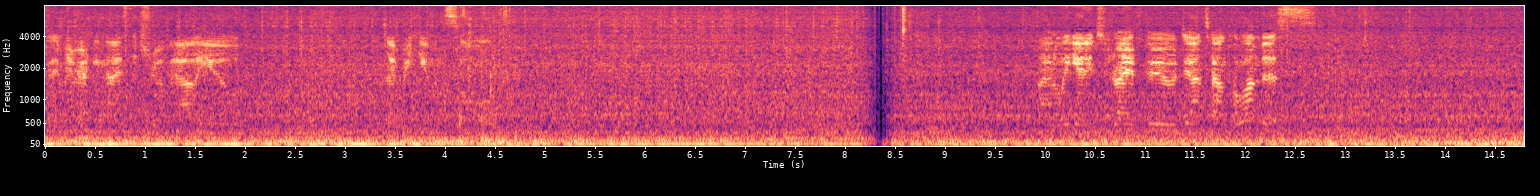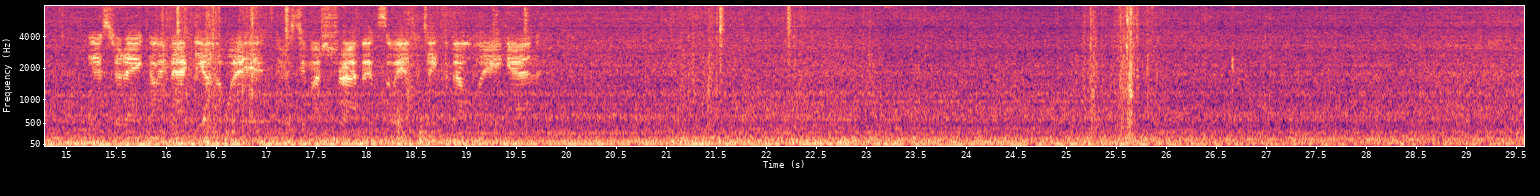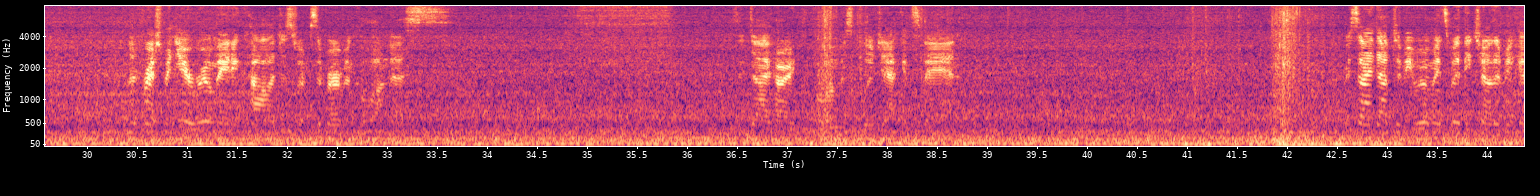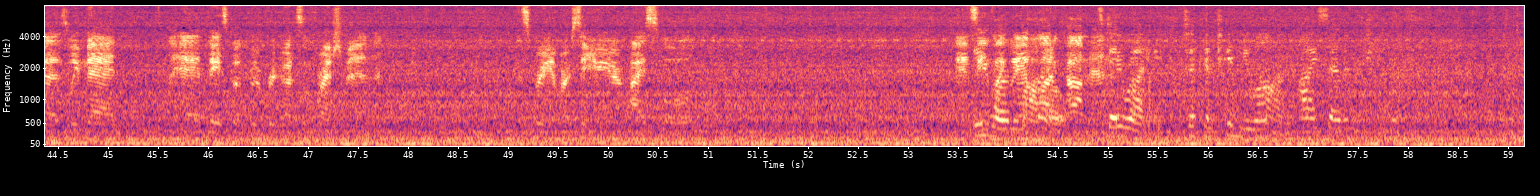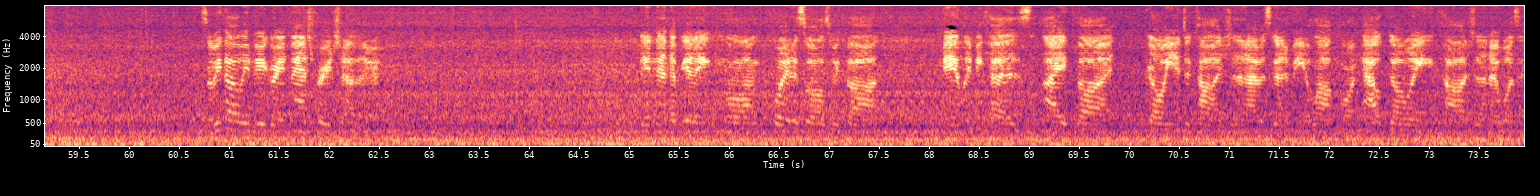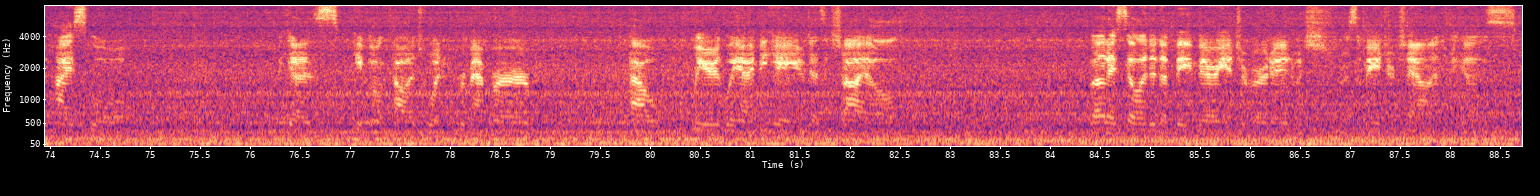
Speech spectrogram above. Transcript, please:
They may recognize the true value of every human soul. Finally getting to drive through downtown Columbus. Yesterday, coming back the other way, there was too much traffic, so we had to take the Beltway again. My freshman year roommate in college is from suburban Columbus. He's a diehard Columbus Blue Jackets fan. We signed up to be roommates with each other because we met in a Facebook group for Drexel freshmen in the spring of our senior year of high school. And it In seemed like we had a lot of mile, common. stay right to continue on I-70 we'd be a great match for each other. Didn't end up getting along quite as well as we thought, mainly because I thought going into college that I was going to be a lot more outgoing in college than I was in high school. Because people in college wouldn't remember how weirdly I behaved as a child. But I still ended up being very introverted, which was a major challenge because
